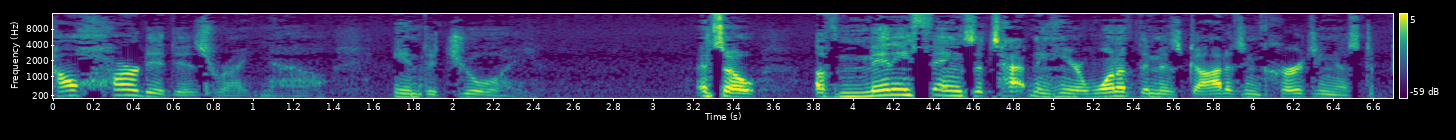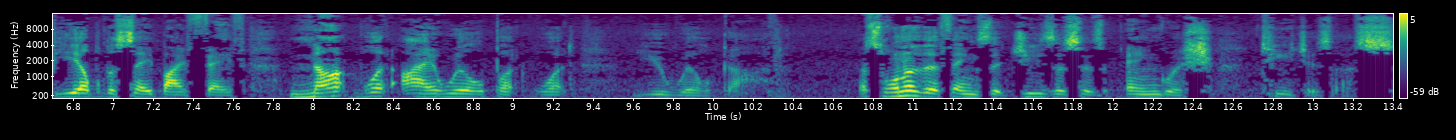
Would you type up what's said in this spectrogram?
how hard it is right now, into joy. And so, of many things that's happening here, one of them is God is encouraging us to be able to say by faith, not what I will, but what you will, God. That's one of the things that Jesus' anguish teaches us.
